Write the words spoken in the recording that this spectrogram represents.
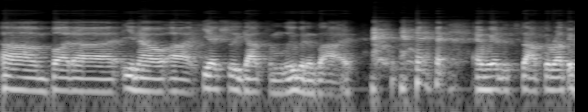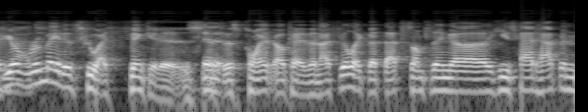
Um, but uh, you know uh, he actually got some lube in his eye, and we had to stop the wrestling. If your match. roommate is who I think it is It at is. this point, okay, then I feel like that that's something uh, he's had happen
